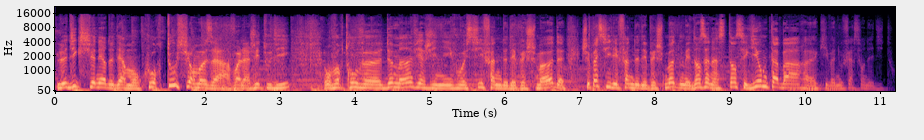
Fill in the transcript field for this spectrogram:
le dictionnaire de Dermoncourt, tout sur Mozart. Voilà, j'ai tout dit. On vous retrouve euh, demain, Virginie, vous aussi fan de Dépêche Mode. Je ne sais pas s'il est fan de Dépêche Mode, mais dans un instant, c'est Guillaume Tabar euh, qui va nous faire son édito.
